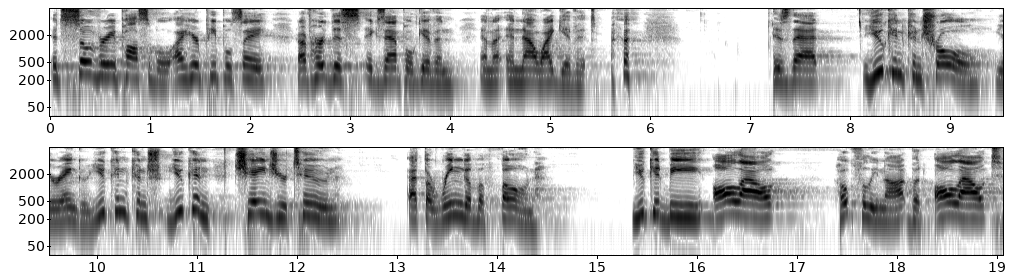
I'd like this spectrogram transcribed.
It's so very possible. I hear people say, I've heard this example given, and, and now I give it, is that you can control your anger. You can, contr- you can change your tune at the ring of a phone. You could be all out, hopefully not, but all out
